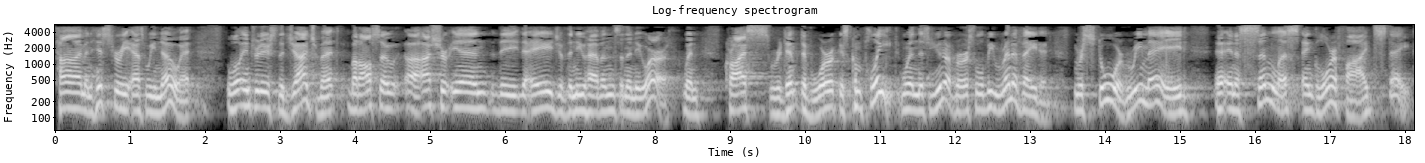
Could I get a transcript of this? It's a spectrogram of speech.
time and history as we know it, will introduce the judgment, but also uh, usher in the, the age of the new heavens and the new earth, when Christ's redemptive work is complete, when this universe will be renovated, restored, remade in a sinless and glorified state.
